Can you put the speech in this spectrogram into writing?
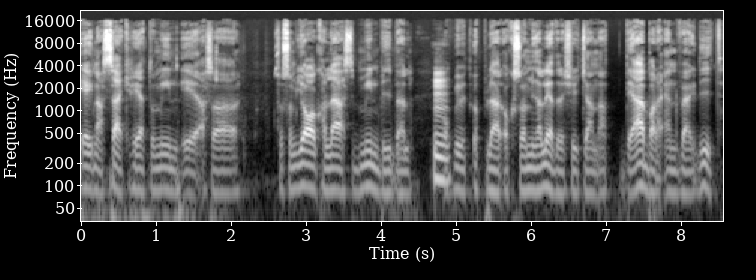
egna säkerhet och min, eh, alltså Så som jag har läst min bibel Mm. och blivit upplärd också av mina ledare i kyrkan Att det är bara en väg dit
